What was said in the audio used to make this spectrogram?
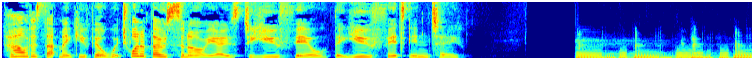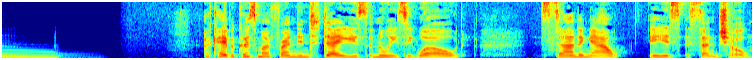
how does that make you feel? Which one of those scenarios do you feel that you fit into? Okay, because my friend, in today's noisy world, standing out is essential.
